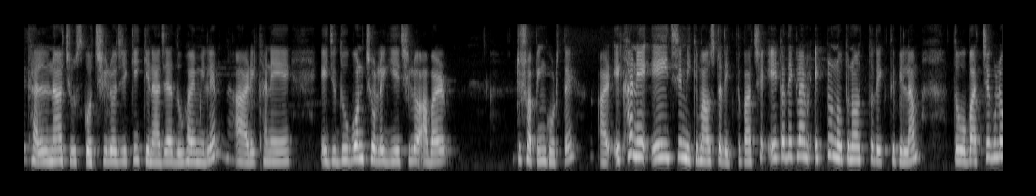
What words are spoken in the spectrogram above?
খেলনা চুজ করছিল যে কি কেনা যায় দুভাই মিলে। আর এখানে এই যে দু বোন চলে গিয়েছিল আবার একটু শপিং করতে। আর এখানে এই যে মিকি মাউসটা দেখতে পাচ্ছে, এটা দেখলাম একটু নতুনত্ব দেখতে পেলাম। তো বাচ্চাগুলো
